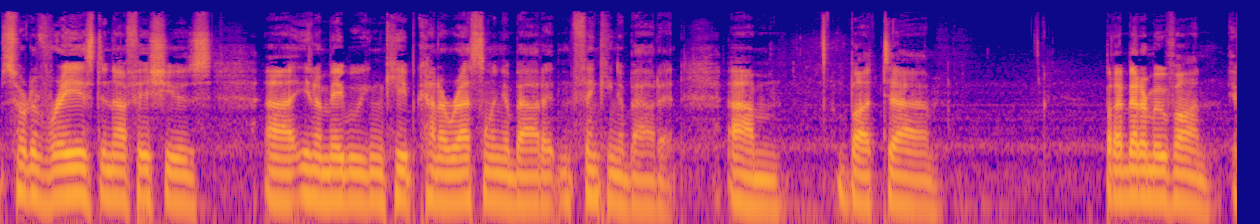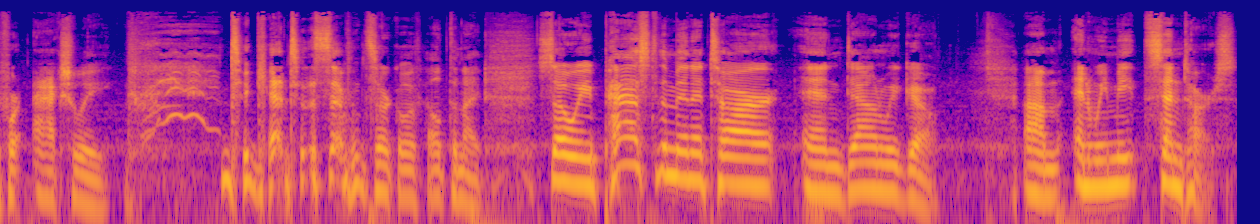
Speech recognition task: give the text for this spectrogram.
sort of raised enough issues. Uh, you know, maybe we can keep kind of wrestling about it and thinking about it. Um, but uh, but I better move on if we're actually to get to the seventh circle of hell tonight. So we passed the Minotaur and down we go. Um, and we meet centaurs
